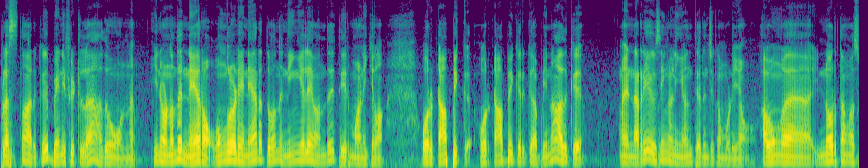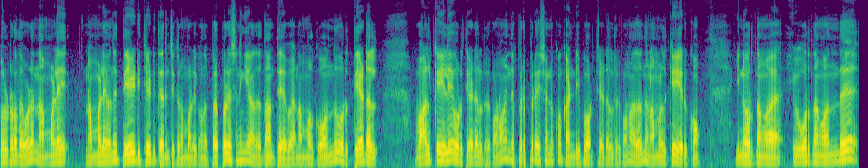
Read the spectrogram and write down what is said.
ப்ளஸ் தான் இருக்குது பெனிஃபிட்டில் அதுவும் ஒன்று இன்னொன்று வந்து நேரம். உங்களுடைய நேரத்தை வந்து நீங்களே வந்து தீர்மானிக்கலாம். ஒரு டாபிக் ஒரு டாபிக் இருக்குது அப்படின்னா அதுக்கு நிறைய விஷயங்கள் நீங்கள் வந்து தெரிஞ்சுக்க முடியும். அவங்க இன்னொருத்தவங்க சொல்கிறத விட நம்மளே நம்மளே வந்து தேடி தேடி தெரிஞ்சுக்கிற மாதிரி இருக்கும். அந்த ப்ரிப்பரேஷனுக்கு அதுதான் தேவை. நம்மளுக்கு வந்து ஒரு தேடல் வாழ்க்கையிலே ஒரு தேடல் இருக்கணும். இந்த ப்ரிப்பரேஷனுக்கும் கண்டிப்பாக ஒரு தேடல் இருக்கணும். அது வந்து நம்மளுக்கே இருக்கும். இன்னொருத்தவங்க ஒருத்தவங்க வந்து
